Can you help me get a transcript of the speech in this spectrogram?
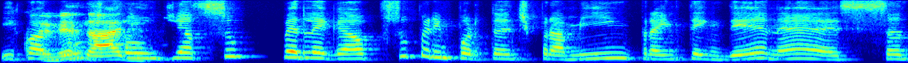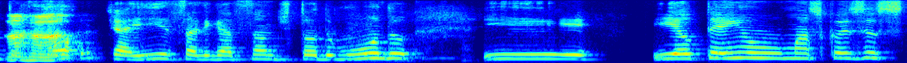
e com a é verdade. foi um dia super legal, super importante para mim, para entender né, esse santo uhum. forte aí, essa ligação de todo mundo, e e eu tenho umas coisas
